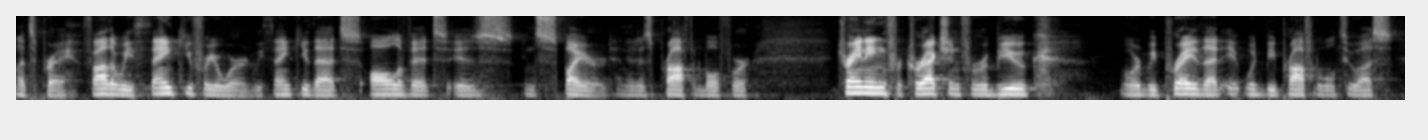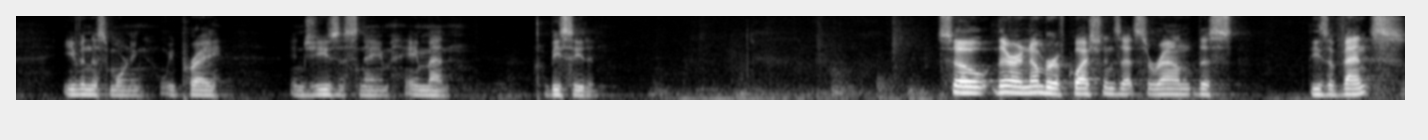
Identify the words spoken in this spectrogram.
Let's pray. Father, we thank you for your word. We thank you that all of it is inspired and it is profitable for training, for correction, for rebuke. Lord, we pray that it would be profitable to us even this morning. We pray in Jesus' name. Amen. Be seated. So, there are a number of questions that surround this, these events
